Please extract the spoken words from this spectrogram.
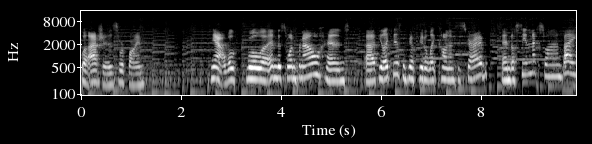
Well, ashes, we're fine. Yeah, we'll, we'll uh, end this one for now, and uh, if you like this, then feel free to like, comment, and subscribe, and I'll see you in the next one. Bye!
